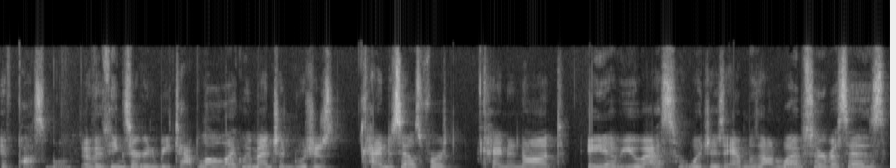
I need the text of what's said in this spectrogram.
if possible. Other things are going to be Tableau, like we mentioned, which is kind of Salesforce, kind of not. AWS, which is Amazon Web Services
